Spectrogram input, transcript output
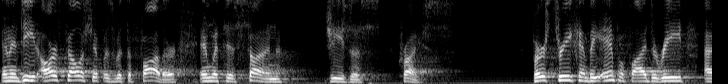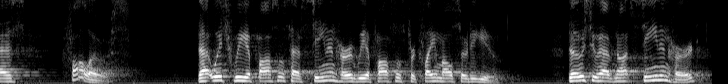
And indeed, our fellowship is with the Father and with his Son, Jesus Christ. Verse 3 can be amplified to read as follows That which we apostles have seen and heard, we apostles proclaim also to you. Those who have not seen and heard,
